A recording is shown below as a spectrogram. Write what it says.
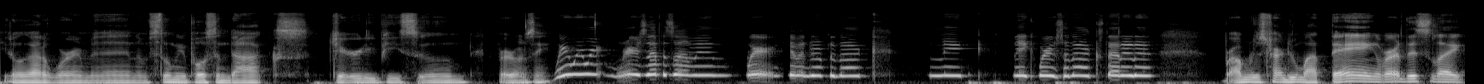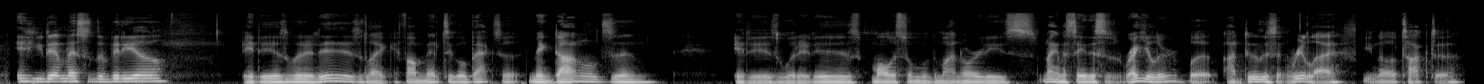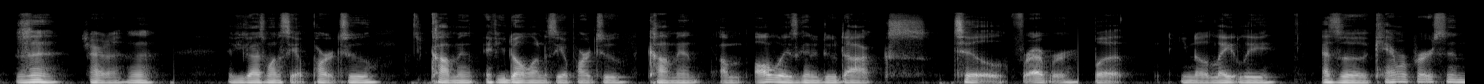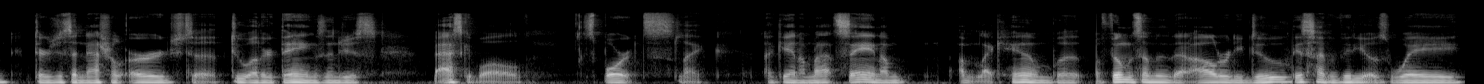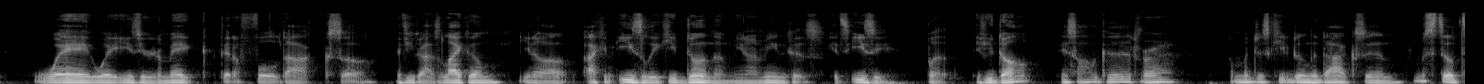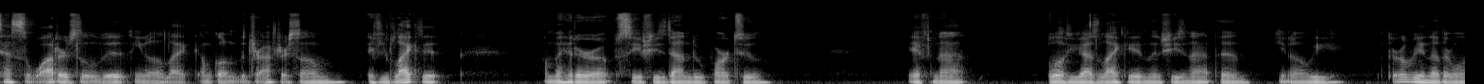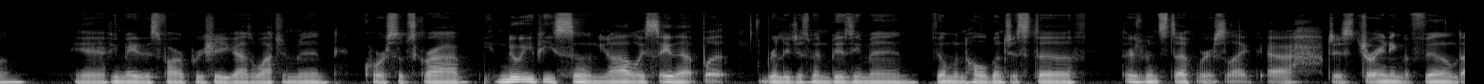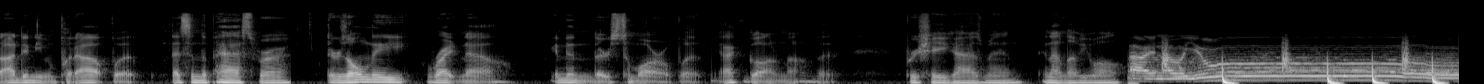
You don't gotta worry, man. I'm still me posting docs. Jared EP soon. For everyone saying, where, where, where, where's episode, man? Where? You haven't dropped a doc. Nick, Nick, where's the docs? Da, da, da. Bro, I'm just trying to do my thing, bro. This like, if you didn't mess with the video, it is what it is. Like, if I'm meant to go back to McDonald's, then it is what it is. Filming with the minorities. I'm not gonna say this is regular, but I do this in real life. You know, talk to, try to. If you guys want to see a part two, comment. If you don't want to see a part two, comment. I'm always gonna do docs till forever, but you know, lately as a camera person, there's just a natural urge to do other things than just basketball, sports. Like again, I'm not saying I'm I'm like him, but filming something that I already do, this type of video is way, way, way easier to make than a full doc. So if you guys like them, you know, I can easily keep doing them. You know what I mean? Because it's easy. But if you don't, it's all good, bruh. I'm gonna just keep doing the docs and I'm gonna still test the waters a little bit, you know, like I'm going to the draft or some. If you liked it, I'm gonna hit her up, see if she's down to do part two. If not, well, if you guys like it and then she's not, then you know we there will be another one. Yeah, if you made it this far, appreciate you guys watching, man. Of course, subscribe. New EP soon. You know, I always say that, but really just been busy, man. Filming a whole bunch of stuff. There's been stuff where it's like uh, just draining the film that I didn't even put out, but that's in the past, bro. There's only right now, and then there's tomorrow, but I could go on and on, but appreciate you guys, man and I love you all. I know you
